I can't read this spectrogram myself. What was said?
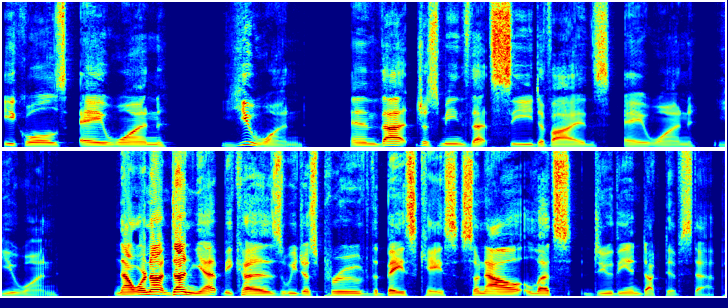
equals a1 u1. And that just means that c divides a1 u1. Now we're not done yet because we just proved the base case. So now let's do the inductive step.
